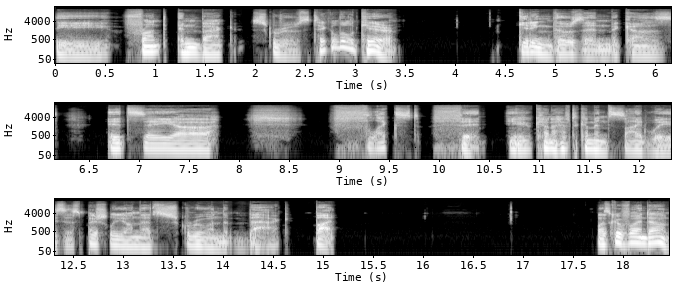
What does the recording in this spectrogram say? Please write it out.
the front and back screws. Take a little care getting those in because it's a uh, flexed fit you kind of have to come in sideways, especially on that screw in the back. But let's go find out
